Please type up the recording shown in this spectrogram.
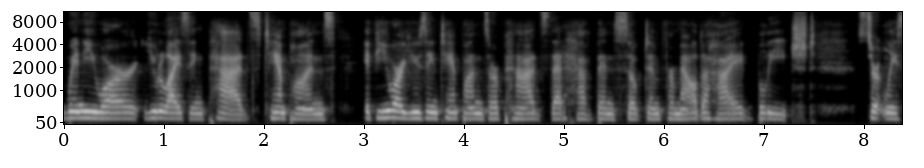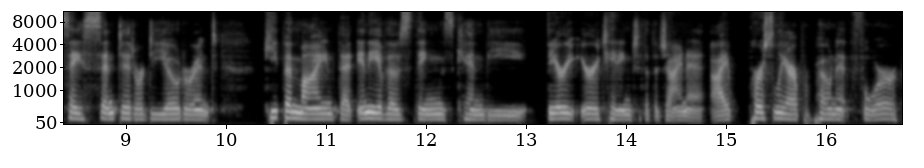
when you are utilizing pads, tampons, if you are using tampons or pads that have been soaked in formaldehyde, bleached, certainly say scented or deodorant, keep in mind that any of those things can be very irritating to the vagina. I personally are a proponent for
